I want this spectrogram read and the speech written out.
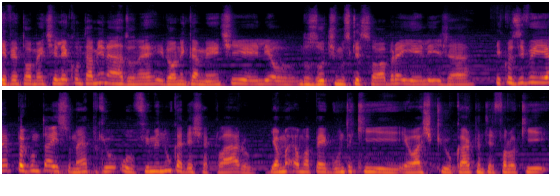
eventualmente ele é contaminado né? Ironicamente, ele é um dos últimos que sobra e ele já. Inclusive, eu ia perguntar isso, né? Porque o, o filme nunca deixa claro. E é uma, é uma, pergunta que eu acho que o Carpenter falou que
